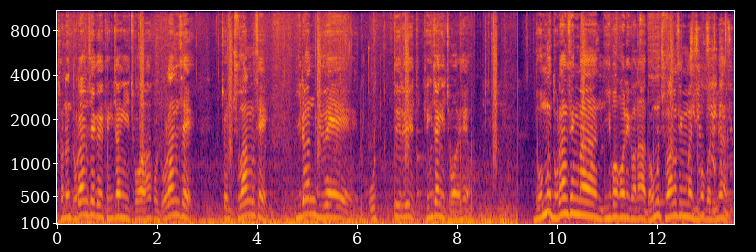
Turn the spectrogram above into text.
저는 노란색을 굉장히 좋아하고 노란색, 좀 주황색 이런 류의 옷들을 굉장히 좋아해요. 너무 노란색만 입어버리거나 너무 주황색만 입어버리면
